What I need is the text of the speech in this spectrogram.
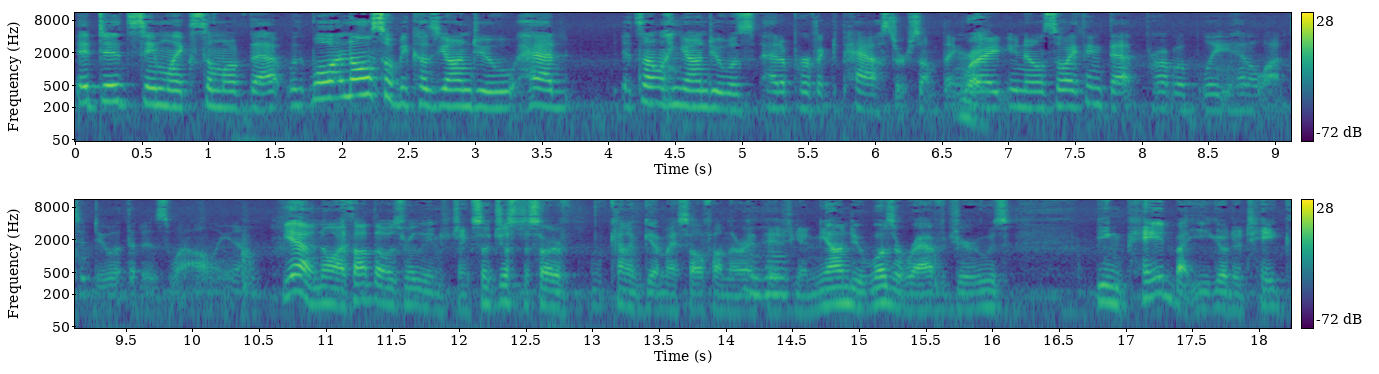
it did seem like some of that was, well, and also because Yondu had. It's not like Yondu was had a perfect past or something, Right. right? You know, so I think that probably had a lot to do with it as well. You know, Yeah, no, I thought that was really interesting. So just to sort of kind of get myself on the right page again, Yondu was a Ravager who was being paid by Ego to take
